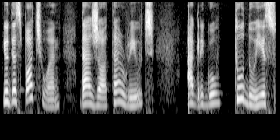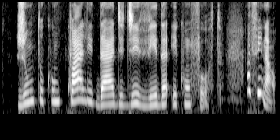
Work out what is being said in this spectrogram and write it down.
E o Despot One, da J. Realty, agregou tudo isso junto com qualidade de vida e conforto. Afinal,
